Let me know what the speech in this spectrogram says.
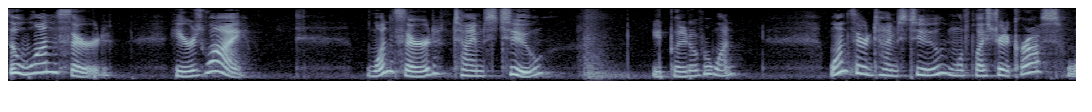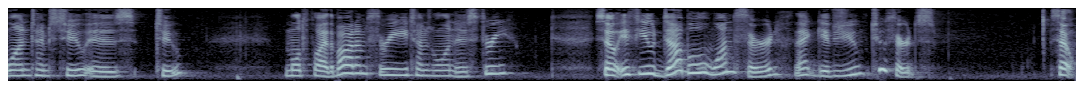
the one third. Here's why. One third times two, you'd put it over one. One third times two, multiply straight across. One times two is two. Multiply the bottom, three times one is three. So if you double one third, that gives you two thirds. So,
